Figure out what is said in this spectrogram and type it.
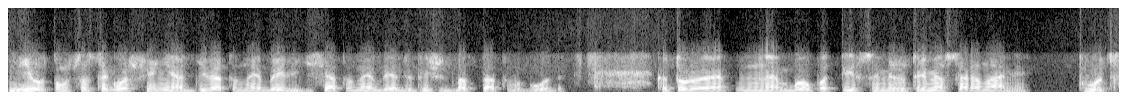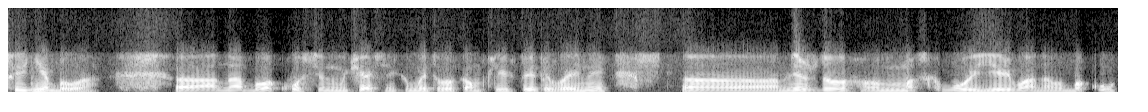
Дело в том, что соглашение от 9 ноября или 10 ноября 2020 года, которое было подписано между тремя сторонами, Турции не было. А, она была косвенным участником этого конфликта, этой войны а, между Москвой, Ереваном и Баку.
